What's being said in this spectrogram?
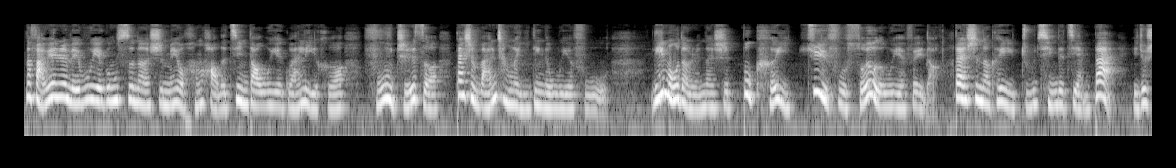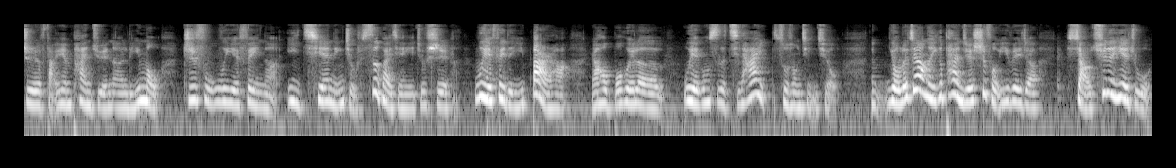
那法院认为物业公司呢是没有很好的尽到物业管理和服务职责，但是完成了一定的物业服务。李某等人呢是不可以拒付所有的物业费的，但是呢可以酌情的减半。也就是法院判决呢，李某支付物业费呢一千零九十四块钱，也就是物业费的一半儿哈，然后驳回了物业公司的其他诉讼请求。有了这样的一个判决，是否意味着小区的业主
